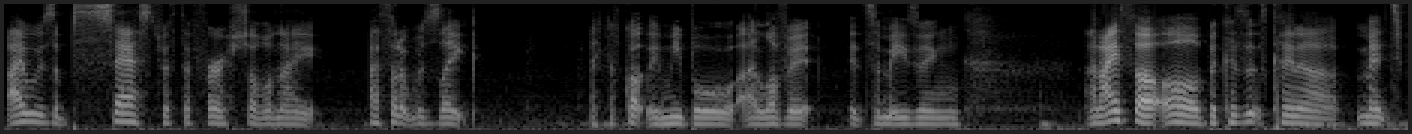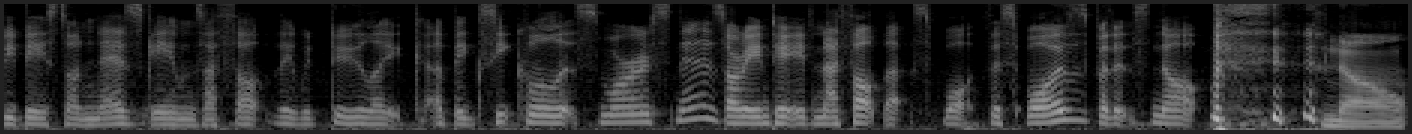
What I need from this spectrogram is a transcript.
I was obsessed with the first Shovel Knight. I thought it was like like I've got the amiibo, I love it, it's amazing. And I thought, oh, because it's kind of meant to be based on NES games, I thought they would do like a big sequel that's more SNES orientated. And I thought that's what this was, but it's not. no,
